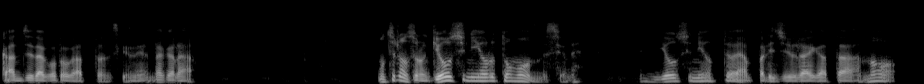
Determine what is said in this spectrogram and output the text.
感じたことがあったんですけどね。だから、もちろんその業種によると思うんですよね。業種によってはやっぱり従来型の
